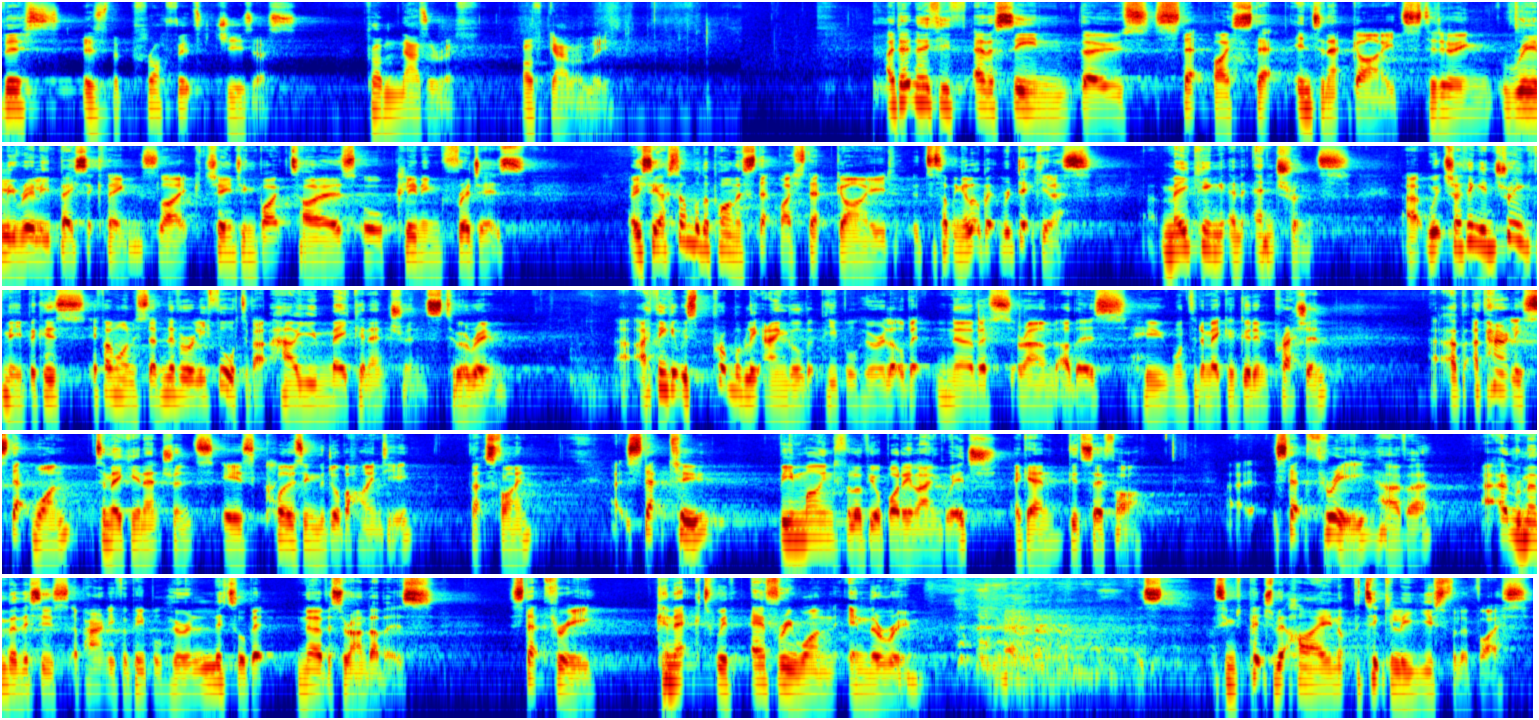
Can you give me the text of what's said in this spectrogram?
This is the prophet Jesus from Nazareth of Galilee. I don't know if you've ever seen those step by step internet guides to doing really, really basic things like changing bike tyres or cleaning fridges. You see, I stumbled upon a step by step guide to something a little bit ridiculous making an entrance, uh, which I think intrigued me because, if I'm honest, I've never really thought about how you make an entrance to a room. I think it was probably angled at people who are a little bit nervous around others, who wanted to make a good impression. Uh, apparently, step one to making an entrance is closing the door behind you. That's fine. Uh, step two, be mindful of your body language. Again, good so far. Uh, step three, however, uh, remember this is apparently for people who are a little bit nervous around others. Step three, connect with everyone in the room. it seems pitched a bit high, not particularly useful advice.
